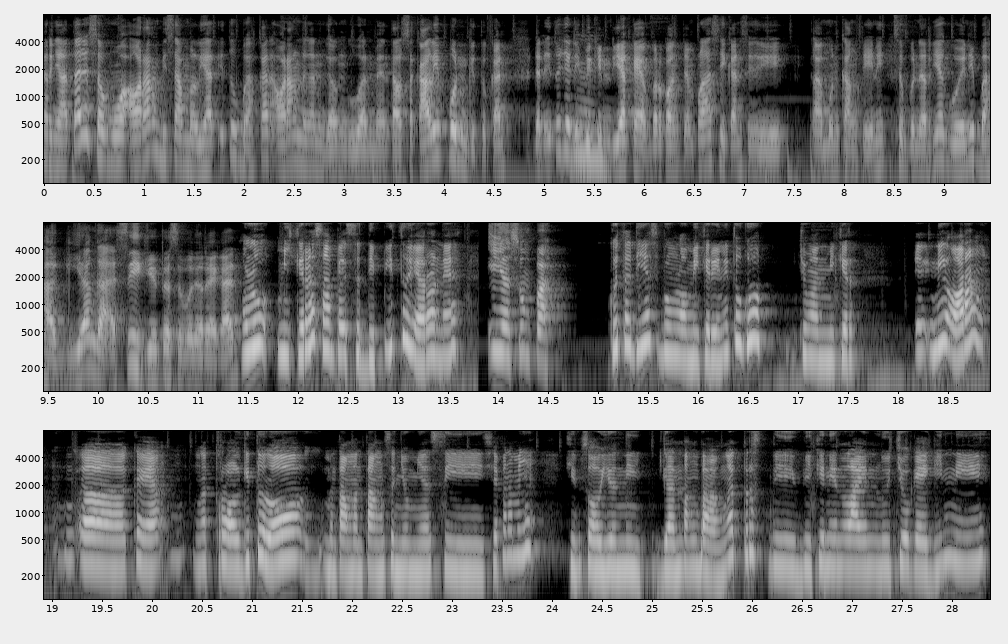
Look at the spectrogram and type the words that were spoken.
ternyata semua orang bisa melihat itu bahkan orang dengan gangguan mental sekalipun gitu kan. Dan itu jadi hmm. bikin dia kayak berkontemplasi kan si Namun Kang Ti ini. Sebenarnya gue ini bahagia nggak sih gitu sebenarnya kan? Lu mikirnya sampai sedip itu ya Ron ya? Iya sumpah. Gue tadinya sebelum lo mikir ini tuh gue cuman mikir ini orang uh, kayak ngetrol gitu loh mentang-mentang senyumnya si siapa namanya Kim So Hyun nih ganteng banget terus dibikinin line lucu kayak gini.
